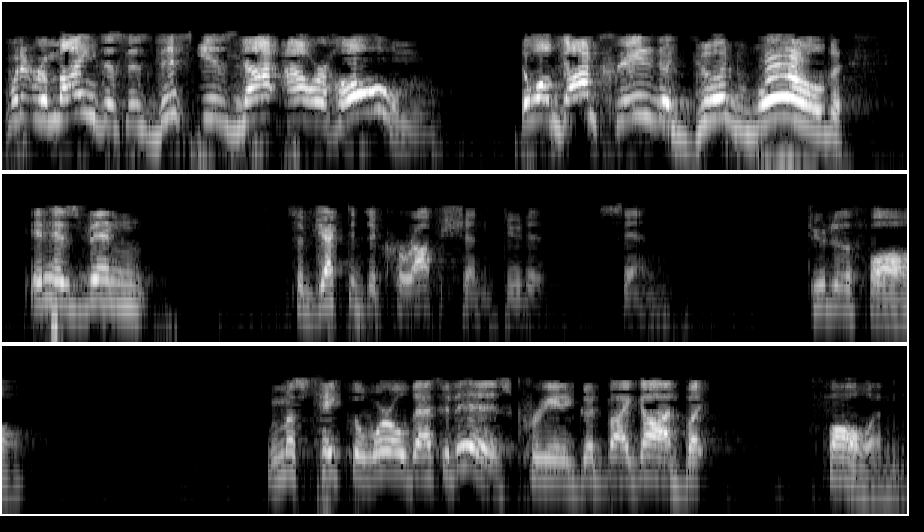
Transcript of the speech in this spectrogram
What it reminds us is this is not our home. That while God created a good world, it has been subjected to corruption due to sin, due to the fall. We must take the world as it is, created good by God, but fallen.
